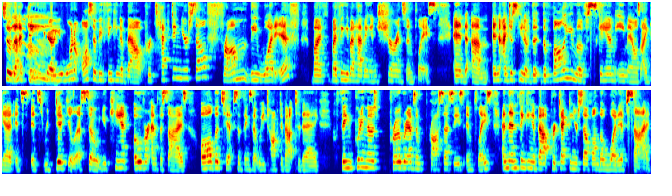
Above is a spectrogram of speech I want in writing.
So that mm. I think, you know, mm. you want to also be thinking about protecting yourself from the what if by by thinking about having insurance in place. And um and I just, you know, the the volume of scam emails I get, it's it's ridiculous. So you can't overemphasize all the tips and things that we talked about today. Think putting those programs and processes in place and then thinking about protecting yourself on the what if side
